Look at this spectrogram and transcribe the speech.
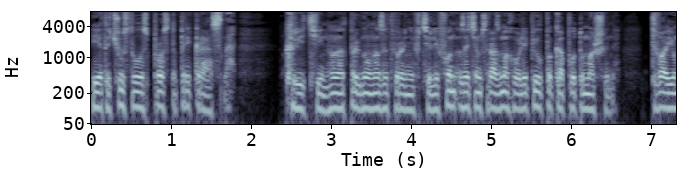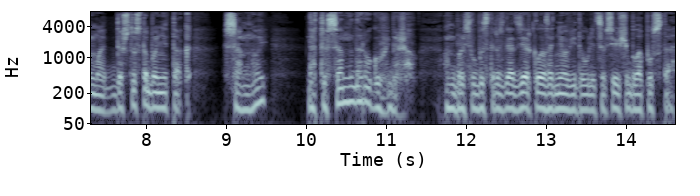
и это чувствовалось просто прекрасно. Кретин, он отпрыгнул назад, выронив телефон, а затем с размаху влепил по капоту машины. «Твою мать, да что с тобой не так? Со мной? Да ты сам на дорогу выбежал». Он бросил быстрый взгляд в зеркало заднего вида, улица все еще была пуста.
